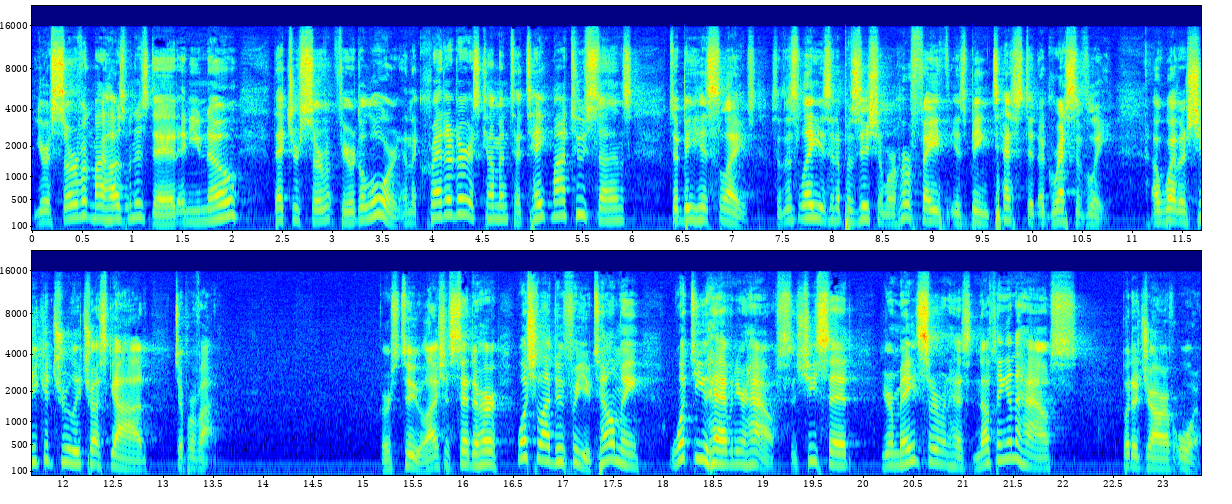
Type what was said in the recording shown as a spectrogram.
Your servant, my husband, is dead, and you know that your servant feared the Lord. And the creditor is coming to take my two sons to be his slaves. So this lady is in a position where her faith is being tested aggressively of whether she can truly trust God to provide. Verse 2 Elisha said to her, What shall I do for you? Tell me, what do you have in your house? And she said, Your maidservant has nothing in the house but a jar of oil.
